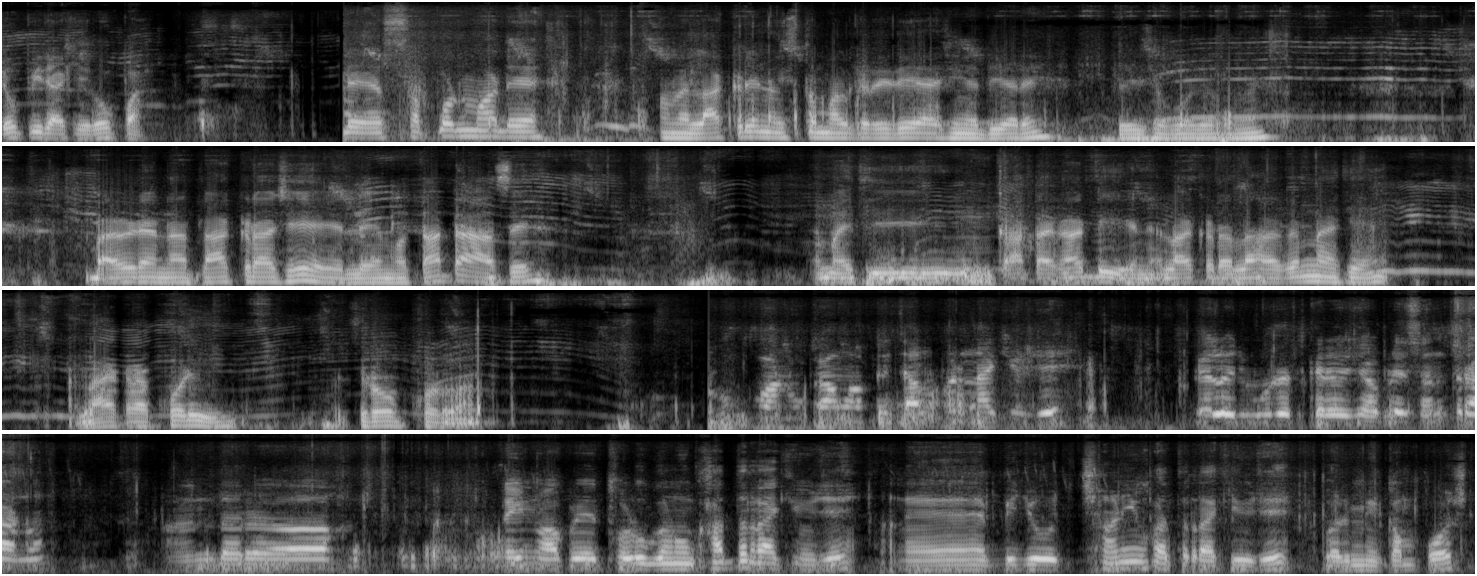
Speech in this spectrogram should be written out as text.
ચોપી રાખી રોપા. એટલે સપોર્ટ માટે અમે લાકડીનો ઇસ્તેમાલ કરી રહ્યા છીએ અત્યારે, જોઈ શકો છો તમે. બાવડાના લાકડા છે, એટલે એમાં કાંટા હશે. એમાંથી કાંટા કાઢી અને લાકડા લાહ કરી નાખીએ લાકડા ખોડી, પછી રોપ ખોડવાનું. રોપવાનું કામ આપણે ચાલુ કરી નાખ્યું છે. પહેલો જ મુહૂર્ત કર્યો છે આપણે સંતરાનું. અંદર અ, આપણે થોડું ઘણું ખાતર રાખ્યું છે અને બીજું છાણિયું ખાતર રાખ્યું છે વર્મી કમ્પોસ્ટ.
